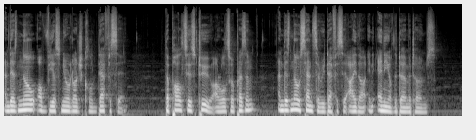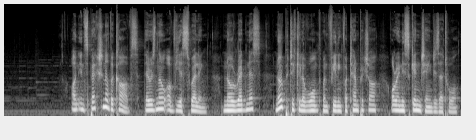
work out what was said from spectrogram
and there's no obvious neurological deficit. The pulses too are also present, and there's no sensory deficit either in any of the dermatomes. On inspection of the calves, there is no obvious swelling, no redness, no particular warmth when feeling for temperature, or any skin changes at all.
